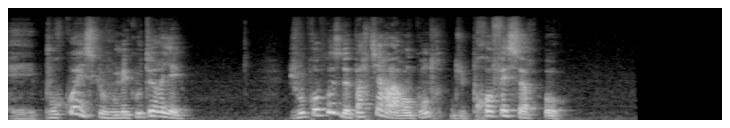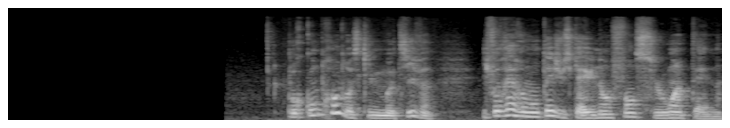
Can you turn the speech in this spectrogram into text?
Et pourquoi est-ce que vous m'écouteriez? Je vous propose de partir à la rencontre du professeur O. Pour comprendre ce qui me motive, il faudrait remonter jusqu'à une enfance lointaine,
